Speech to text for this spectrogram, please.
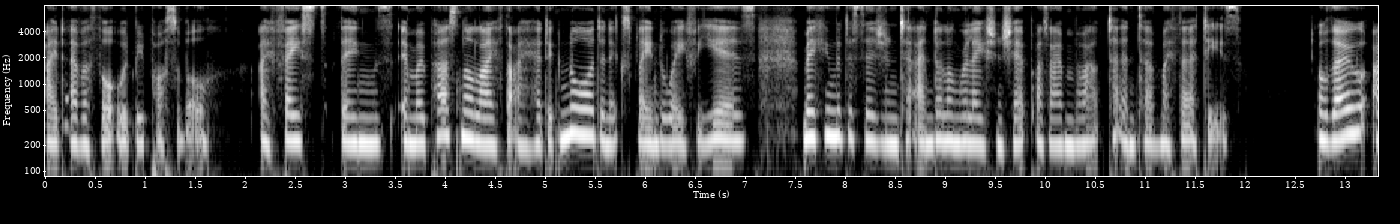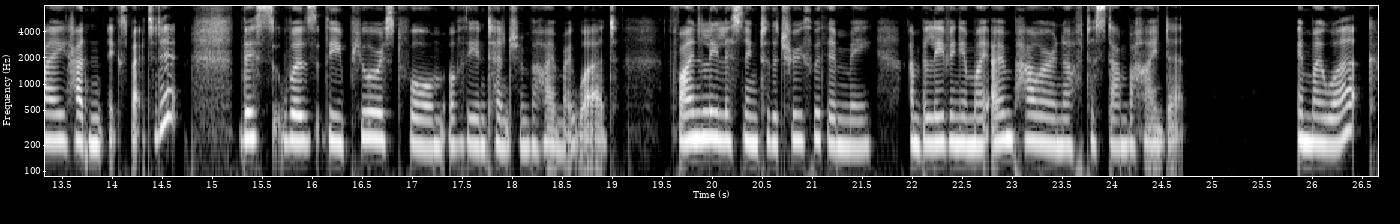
I'd ever thought would be possible. I faced things in my personal life that I had ignored and explained away for years, making the decision to end a long relationship as I'm about to enter my 30s. Although I hadn't expected it, this was the purest form of the intention behind my word. Finally, listening to the truth within me and believing in my own power enough to stand behind it. In my work,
